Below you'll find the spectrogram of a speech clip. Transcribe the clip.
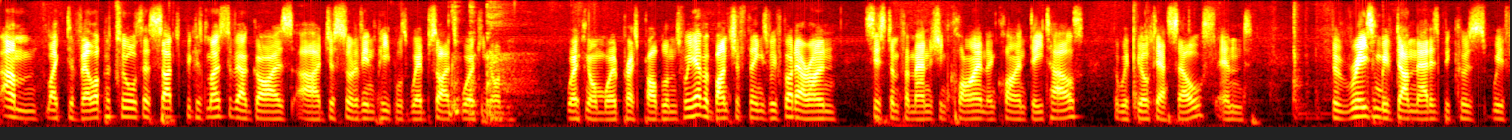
um, like developer tools as such because most of our guys are just sort of in people's websites working on working on WordPress problems. We have a bunch of things. We've got our own system for managing client and client details that we've built ourselves, and the reason we've done that is because we've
